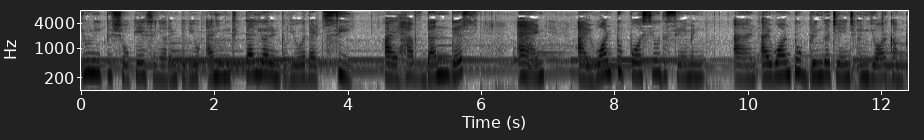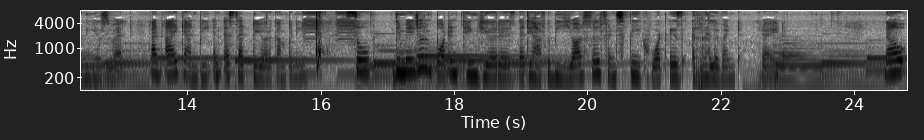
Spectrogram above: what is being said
you need to showcase in your interview and you need to tell your interviewer that see i have done this and i want to pursue the same in and I want to bring a change in your company as well. And I can be an asset to your company. So, the major important thing here is that you have to be yourself and speak what is relevant, right? Now,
